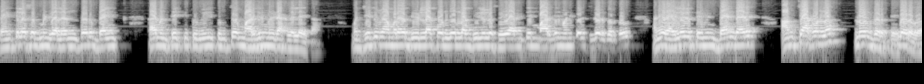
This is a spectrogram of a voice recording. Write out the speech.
बँकेला सबमिट झाल्यानंतर बँक काय म्हणते की तुम्ही तुमचं मार्जिनमध्ये टाकलेलं आहे का? मग जे तुम्ही आम्हाला दीड लाख कोण दोन लाख दिलेलं आहे आम्ही ते मार्जिन मनी कन्सिडर करतो आणि राहिलेलं पेमेंट बँक डायरेक्ट आमच्या अकाउंटला लोन करते. बरोबर.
